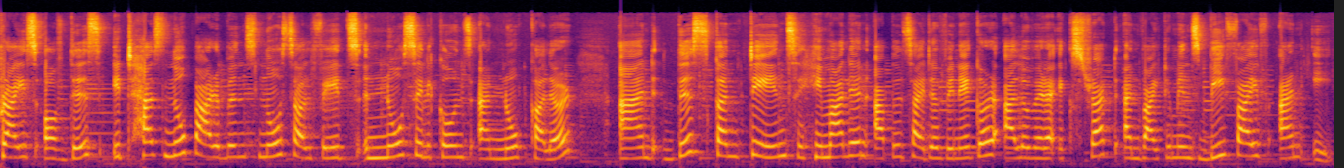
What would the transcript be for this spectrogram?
price of this. It has no parabens no sulfates no silicones and no color and this contains Himalayan apple cider vinegar, aloe vera extract and vitamins B5 and E.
